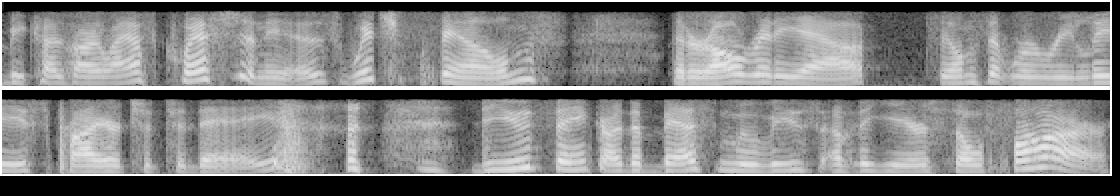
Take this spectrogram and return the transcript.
Because our last question is which films that are already out. Films that were released prior to today, do you think are the best movies of the year so far?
